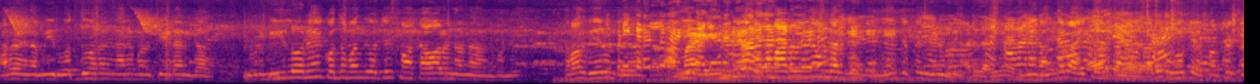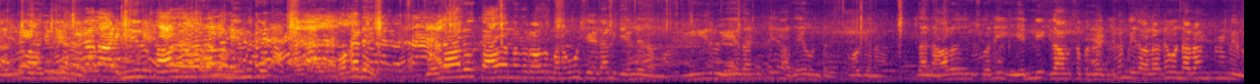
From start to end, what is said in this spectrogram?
అర్థమైందా? మీరు వద్దు అనగానే మనం చేయడానికి కాదు. ఇప్పుడు మీలోనే కొంతమంది వచ్చేసి మాకు కావాలని అన్నారు అనుకోండి. తర్వాత వేరు ఉంటుంది. కదా. మీరు ఉంటే ఒక మాట ఉండాలి. నేను చెప్పేది మీరందరూ ఐక్యంగా ఉన్నారు. ఓకే పర్ఫెక్ట్ మీరు కాదన్న తర్వాత మేము ఒకటే జనాలు కాదన్న తర్వాత మనము చేయడానికి ఏం లేదమ్మా. మీరు ఏదంటే అదే ఉంటుంది. ఓకేనా? దాన్ని ఆలోచించుకొని ఎన్ని గ్రామ సభలు పెట్టినా మీరు అలానే ఉండాలంటున్నాను నేను.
